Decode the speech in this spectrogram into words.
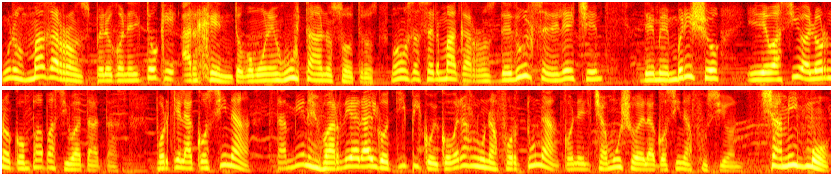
unos macarrons, pero con el toque argento, como nos gusta a nosotros. Vamos a hacer macarrons de dulce de leche, de membrillo y de vacío al horno con papas y batatas. Porque la cocina también es bardear algo típico y cobrarle una fortuna con el chamullo de la cocina fusión. Ya mismo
